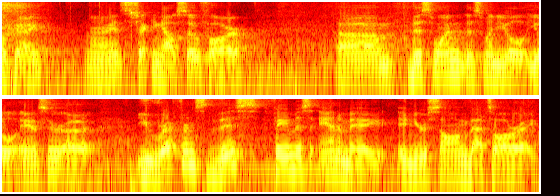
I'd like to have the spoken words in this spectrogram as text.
Okay. All right. It's checking out so far. Um, this one, this one you'll you'll answer. Uh, you reference this famous anime in your song "That's All Right."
